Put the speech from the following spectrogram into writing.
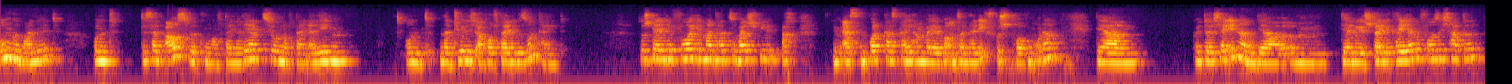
umgewandelt und das hat Auswirkungen auf deine Reaktion, auf dein Erleben und natürlich auch auf deine Gesundheit. So stell dir vor, jemand hat zum Beispiel, ach, im ersten Podcast-Teil haben wir ja über unseren Herrn X gesprochen, oder? Der Könnt ihr euch erinnern, der, ähm, der eine steile Karriere vor sich hatte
